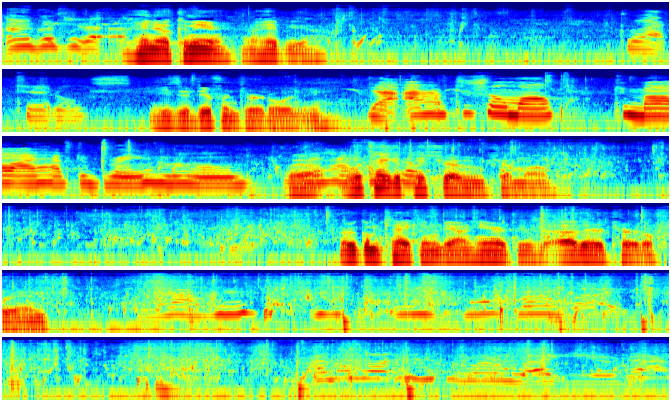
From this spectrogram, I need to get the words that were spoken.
I'm gonna go to the other Hey, now come here. I'll help you. black turtles. He's a different turtle, isn't he? Yeah, I have to show mom. Tomorrow I have to bring him home. Well, we'll take a picture of him and show mom. We're gonna take him down here to his other turtle friends. Yeah, he, he, he won't run away. I don't want him to run away either, Dad.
